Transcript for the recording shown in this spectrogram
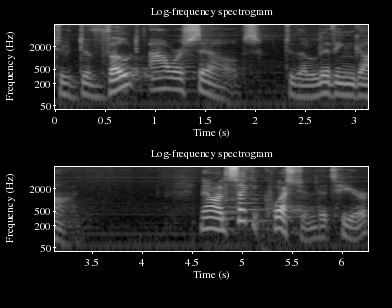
to devote ourselves to the living God. Now, a second question that's here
